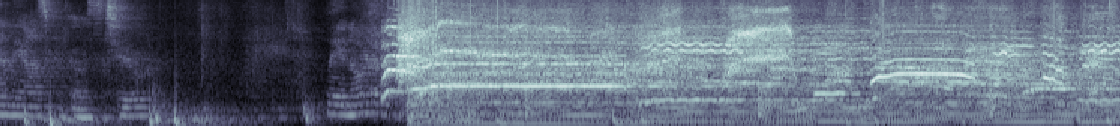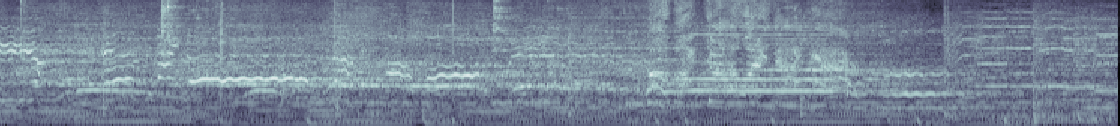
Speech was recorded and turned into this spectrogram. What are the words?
And the Oscar goes to Leonardo.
